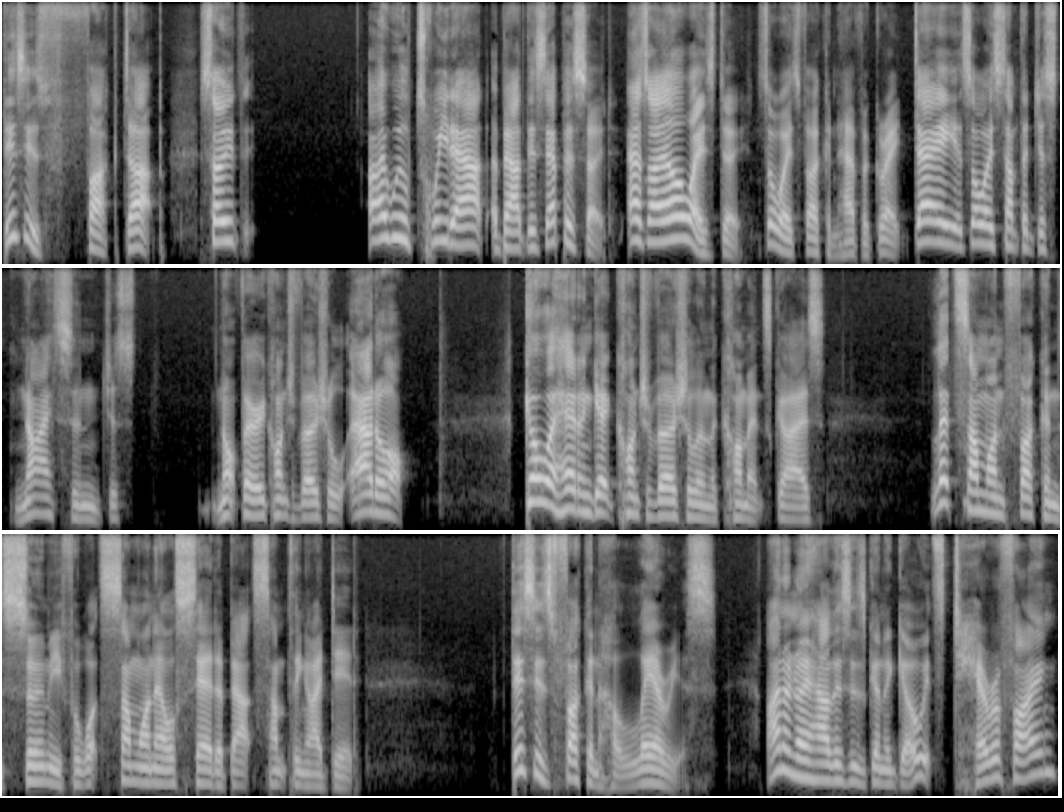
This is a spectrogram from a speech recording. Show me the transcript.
This is fucked up. So I will tweet out about this episode, as I always do. It's always fucking have a great day. It's always something just nice and just not very controversial at all. Go ahead and get controversial in the comments, guys. Let someone fucking sue me for what someone else said about something I did. This is fucking hilarious. I don't know how this is going to go. It's terrifying,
